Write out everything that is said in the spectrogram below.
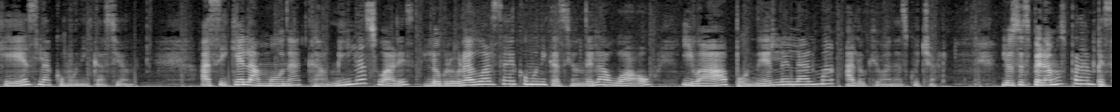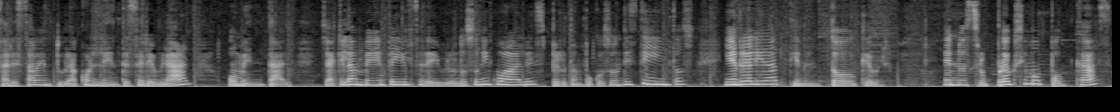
que es la comunicación. Así que la mona Camila Suárez logró graduarse de comunicación de la UAO y va a ponerle el alma a lo que van a escuchar. Los esperamos para empezar esta aventura con lente cerebral o mental, ya que la mente y el cerebro no son iguales, pero tampoco son distintos y en realidad tienen todo que ver. En nuestro próximo podcast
